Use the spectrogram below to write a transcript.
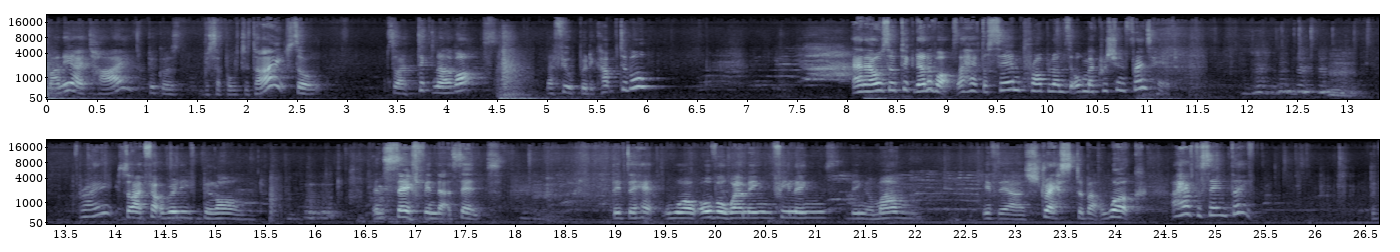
money, I tithe because we're supposed to tithe. So so I tick another box. I feel pretty comfortable. And I also tick another box. I have the same problems that all my Christian friends had. Hmm. Right? So I felt really belonged and safe in that sense. If they had overwhelming feelings being a mom, if they are stressed about work, I have the same thing. If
